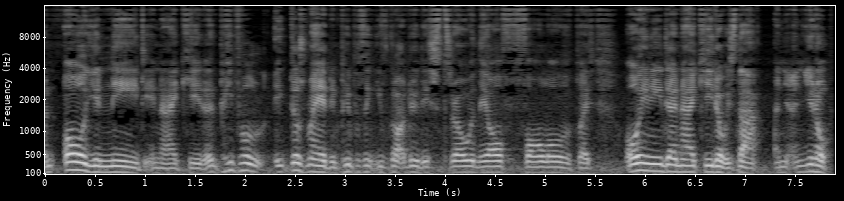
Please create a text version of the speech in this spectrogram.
And all you need in Aikido, people, it does my head in, people think you've got to do this throw and they all fall all over the place. All you need in Aikido is that. And, and you know,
